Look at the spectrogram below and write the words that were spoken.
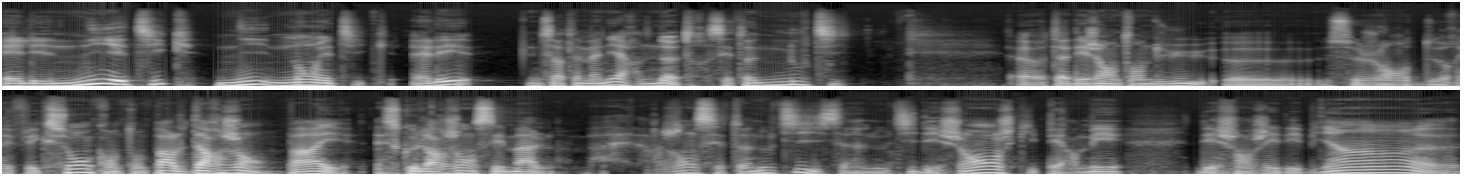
elle est ni éthique ni non éthique. Elle est d'une certaine manière neutre. C'est un outil. Euh, tu as déjà entendu euh, ce genre de réflexion quand on parle d'argent. Pareil, est-ce que l'argent c'est mal? Bah, L'argent c'est un outil, c'est un outil d'échange qui permet d'échanger des biens, euh,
